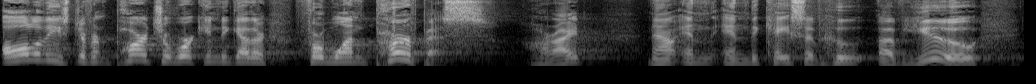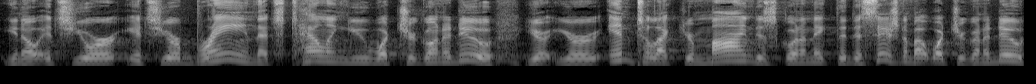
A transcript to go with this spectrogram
All of these different parts are working together for one purpose. All right? Now, in, in the case of who of you, you know it's your it's your brain that's telling you what you're going to do. Your, your intellect your mind is going to make the decision about what you're going to do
